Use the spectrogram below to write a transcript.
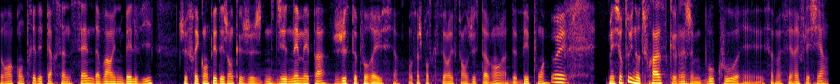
de rencontrer des personnes saines, d'avoir une belle vie, je fréquentais des gens que je, je n'aimais pas juste pour réussir. Bon, ça, je pense que c'était dans l'expérience juste avant, là, de B. Point. Ouais. Mais surtout une autre phrase que là j'aime beaucoup et ça m'a fait réfléchir.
